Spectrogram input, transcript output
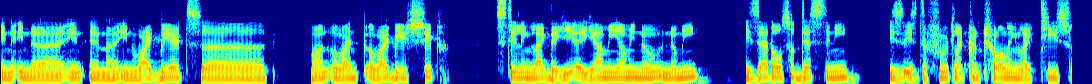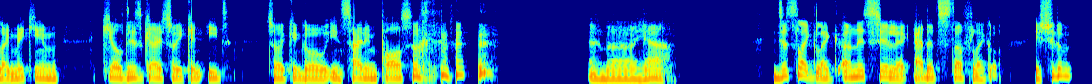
in in in in, in Whitebeard's one Whitebeard's ship, stealing like the yummy no, Numi. Is that also destiny? Is is the fruit like controlling like teeth, like making him kill this guy so he can eat, so he can go inside him pulse? and uh yeah, just like like unnecessary like added stuff. Like you should have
